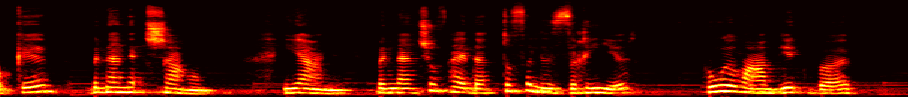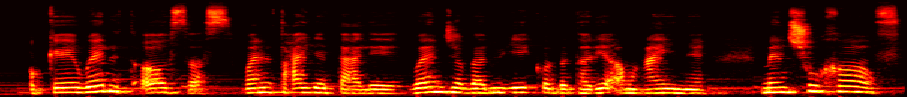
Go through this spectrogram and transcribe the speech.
okay؟ بدنا نقشعهم. يعني بدنا نشوف هيدا الطفل الصغير هو وعم بيكبر okay؟ وين تقاصص؟ وين تعيط عليه؟ وين جبروه ياكل بطريقة معينة؟ من شو خاف؟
